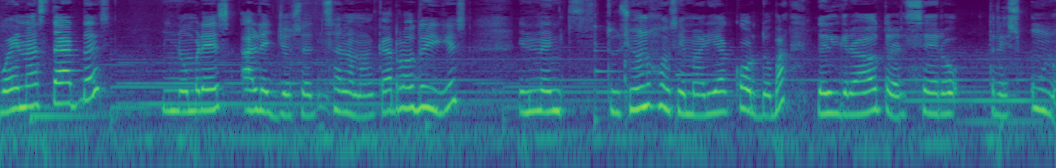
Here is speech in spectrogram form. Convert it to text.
Buenas tardes, mi nombre es Ale Joseph Salamanca Rodríguez en la institución José María Córdoba del grado tercero 31.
